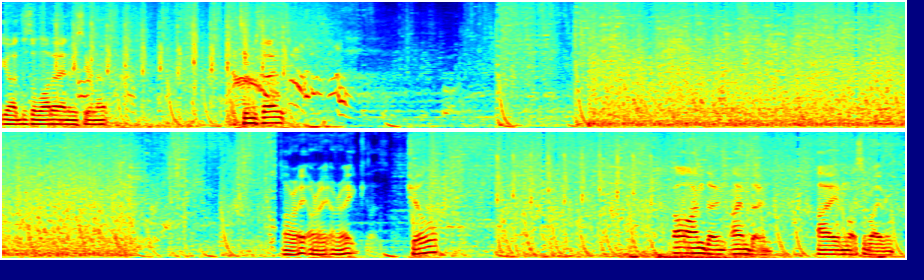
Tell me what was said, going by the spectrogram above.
My god, there's a lot of enemies here now. The team's down. Alright, alright, alright. Let's chill. Oh, I'm down. I am down. I am not surviving.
